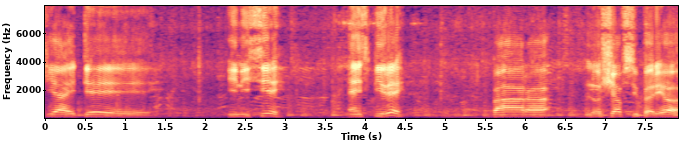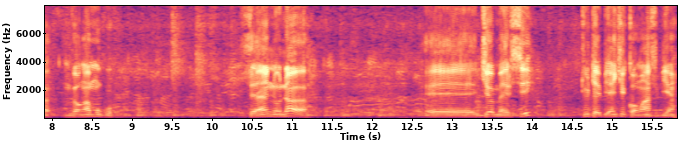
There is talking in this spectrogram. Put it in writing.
qui a été initiée, inspirée par euh, le chef supérieur Mvangamugu. C'est un honneur. Et Dieu merci, tout est bien qui commence bien.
